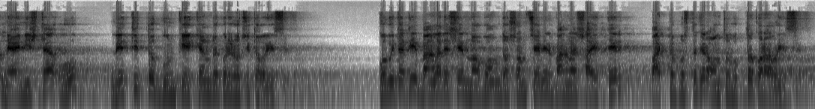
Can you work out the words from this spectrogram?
ন্যায়নিষ্ঠা ও নেতৃত্ব গুণকে কেন্দ্র করে রচিত হয়েছে। কবিতাটি বাংলাদেশের নবম, দশম শ্রেণির বাংলা সাহিত্যের পাঠ্যপুস্তকের অন্তর্ভুক্ত করা হয়েছে।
